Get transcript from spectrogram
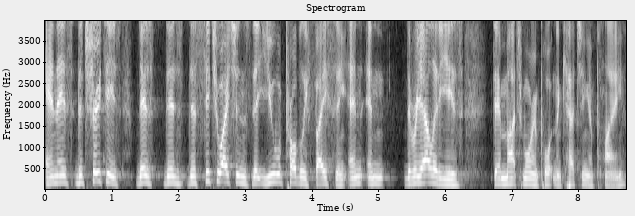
And there's, the truth is, there's, there's, there's situations that you were probably facing, and, and the reality is, they're much more important than catching a plane.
